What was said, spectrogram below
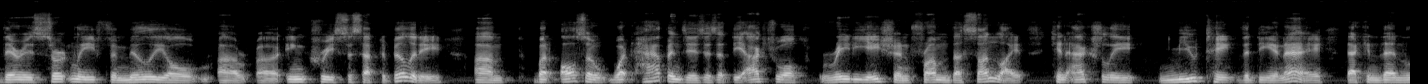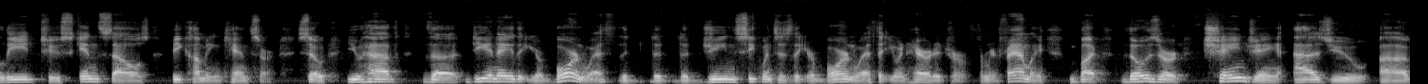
there is certainly familial uh, uh, increased susceptibility. Um, but also what happens is is that the actual radiation from the sunlight can actually mutate the DNA that can then lead to skin cells becoming cancer. So you have the DNA that you're born with, the, the, the gene sequences that you're born with that you inherited your, from your family, but those are changing as you uh,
